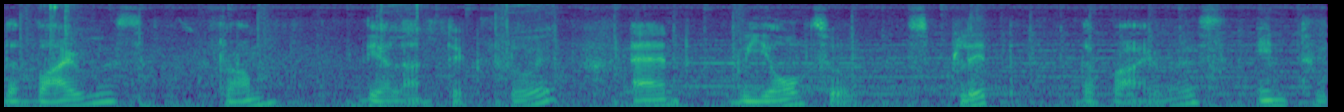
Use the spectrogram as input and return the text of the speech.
the virus from the allantoic fluid and we also split the virus into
